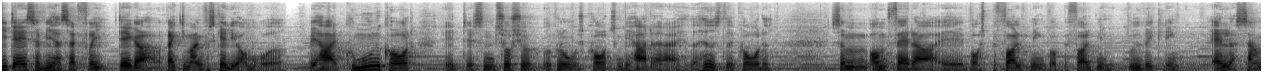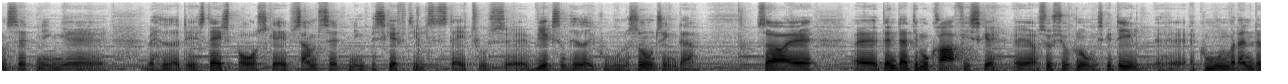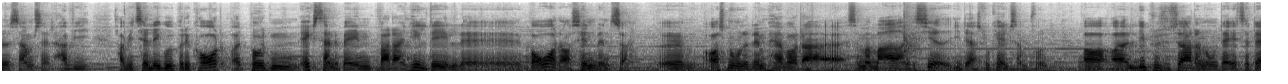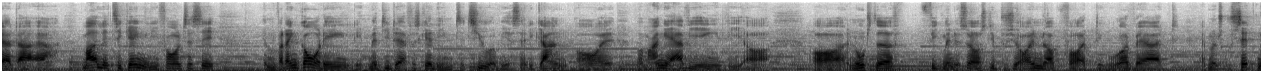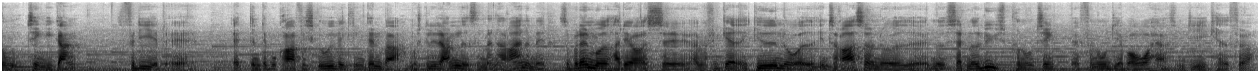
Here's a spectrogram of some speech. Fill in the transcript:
De data, vi har sat fri, dækker rigtig mange forskellige områder. Vi har et kommunekort, et øh, sådan socioøkonomisk kort, som vi har, der hedder Hedensted-kortet, som omfatter øh, vores befolkning, vores befolkningsudvikling, alderssammensætning, øh, hvad hedder det, statsborgerskab, sammensætning, beskæftigelsesstatus, øh, virksomheder i kommunen og sådan nogle ting der. Så øh, Øh, den der demografiske øh, og socioøkonomiske del øh, af kommunen, hvordan den er sammensat, har vi, har vi til at ligge ud på det kort. Og på den eksterne bane var der en hel del øh, borgere, der også henvendte sig. Øh, også nogle af dem her, hvor der, som er meget engageret i deres lokalsamfund. Og, og lige pludselig så er der nogle data der, der er meget let tilgængelige i forhold til at se, jamen, hvordan går det egentlig med de der forskellige initiativer, vi har sat i gang, og øh, hvor mange er vi egentlig, og, og nogle steder fik man jo så også lige pludselig øjnene op for, at det kunne godt være, at, at man skulle sætte nogle ting i gang, fordi at, øh, at den demografiske udvikling, den var måske lidt anderledes, end man havde regnet med. Så på den måde har det også øh, i hvert fald givet noget interesse og noget, øh, noget, sat noget lys på nogle ting øh, for nogle af de her borgere her, som de ikke havde før.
